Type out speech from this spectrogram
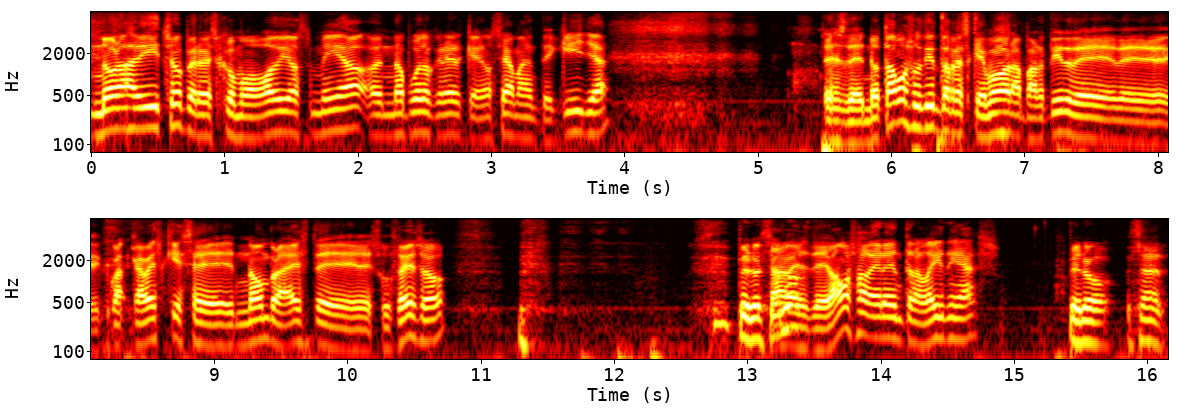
no lo ha dicho, pero es como, oh Dios mío, no puedo creer que no sea mantequilla. Desde, notamos un cierto resquemor a partir de, cada vez que se nombra este suceso, Pero ¿sabes? De vamos a leer entre líneas. pero, o sea,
